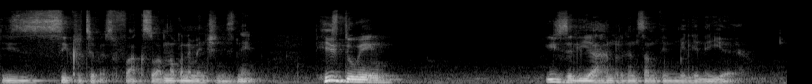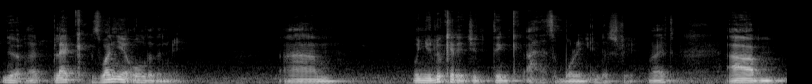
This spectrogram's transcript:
he's secretive as fuck. So I'm not going to mention his name. He's doing easily a hundred and something million a year. Yeah. Right? Black is one year older than me. Um, when you look at it, you'd think, ah, that's a boring industry, right? Um,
